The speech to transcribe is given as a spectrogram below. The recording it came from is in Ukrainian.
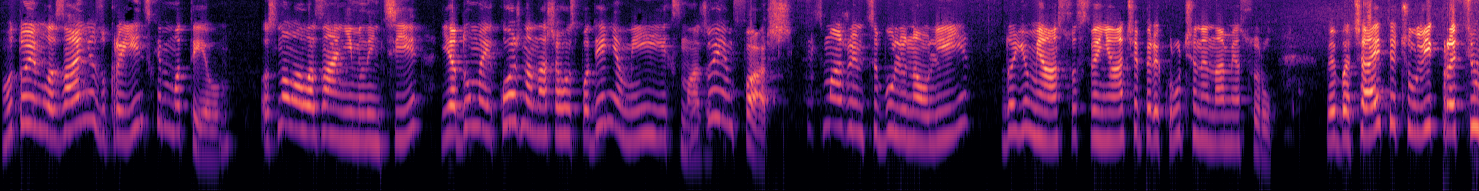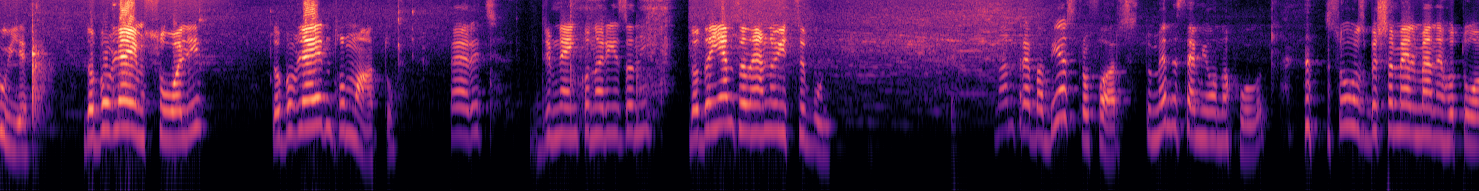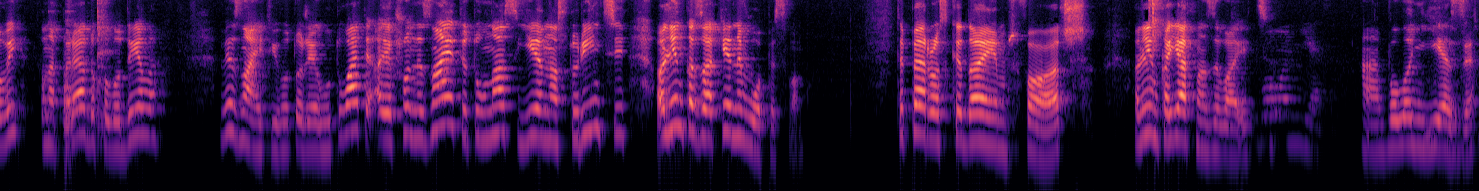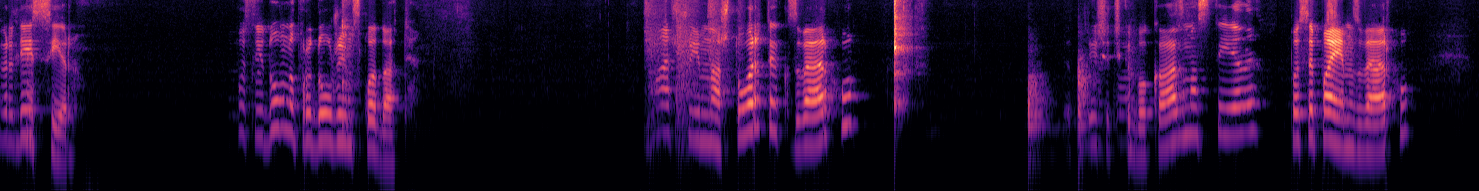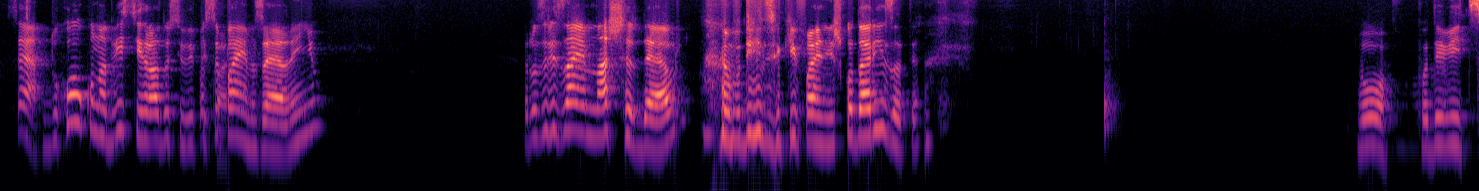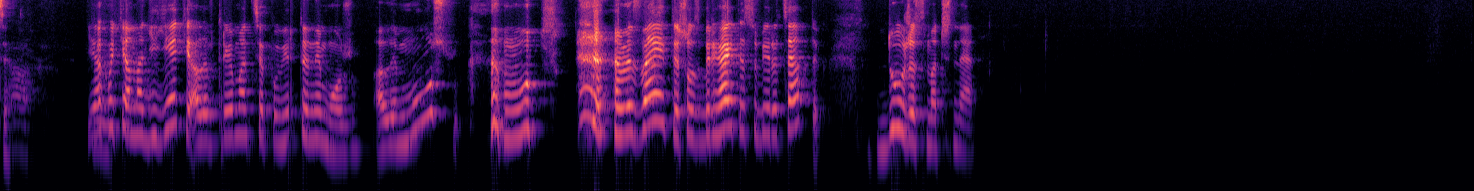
Готуємо лазанью з українським мотивом. Основа лазаньї млинці. Я думаю, кожна наша господиня вміє їх смажити. Готуємо фарш. Підсмажуємо цибулю на олії, даю м'ясо свиняче, перекручене на м'ясоруб. Вибачайте, чоловік працює. Додаємо солі, додаємо томату, перець дрібненько нарізаний, додаємо зеленої цибулі. Нам треба бістро фарш, то ми несемо його на холод. Соус бешамель в мене готовий. Наперед охолодила. Ви знаєте його теж як готувати. А якщо не знаєте, то у нас є на сторінці. Алінка закине в опис вам. Тепер розкидаємо фарш. Алінка, як називається? А, болоньєзе. Твердий сир. Послідовно продовжуємо складати. Мащуємо наш тортик зверху. Трішечки бока змастили. Посипаємо зверху. Все, духовку на 200 градусів і посипаємо зеленню. Розрізаємо наш шедевр. Дивіться, який файний, шкода різати. О, подивіться. Я хоча на дієті, але втриматися, повірте, не можу. Але мушу, мушу. Ви знаєте, що зберігайте собі рецептик. Дуже смачне.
